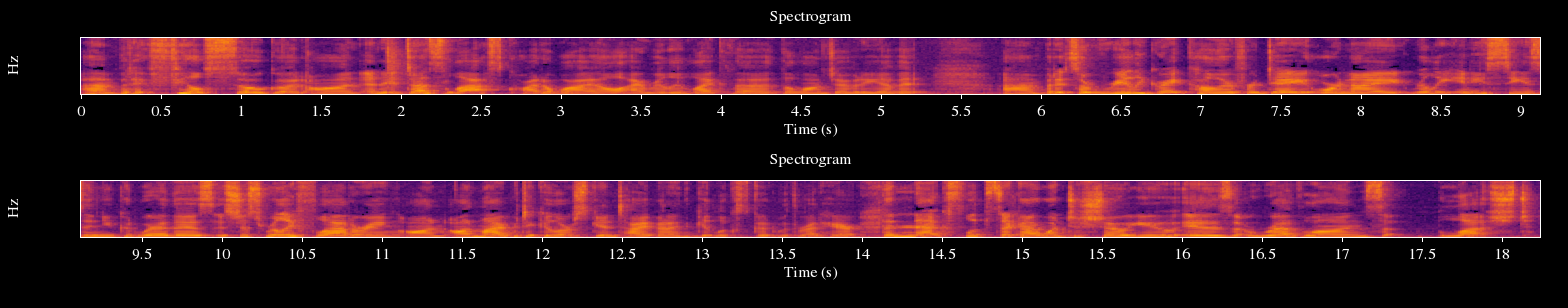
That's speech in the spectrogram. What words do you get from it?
um, but it feels so good on and it does last quite a while. I really like the, the longevity of it. Um, but it's a really great color for day or night, really any season you could wear this. It's just really flattering on, on my particular skin type and I think it looks good with red hair. The next lipstick I want to show you is Revlon's Blushed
